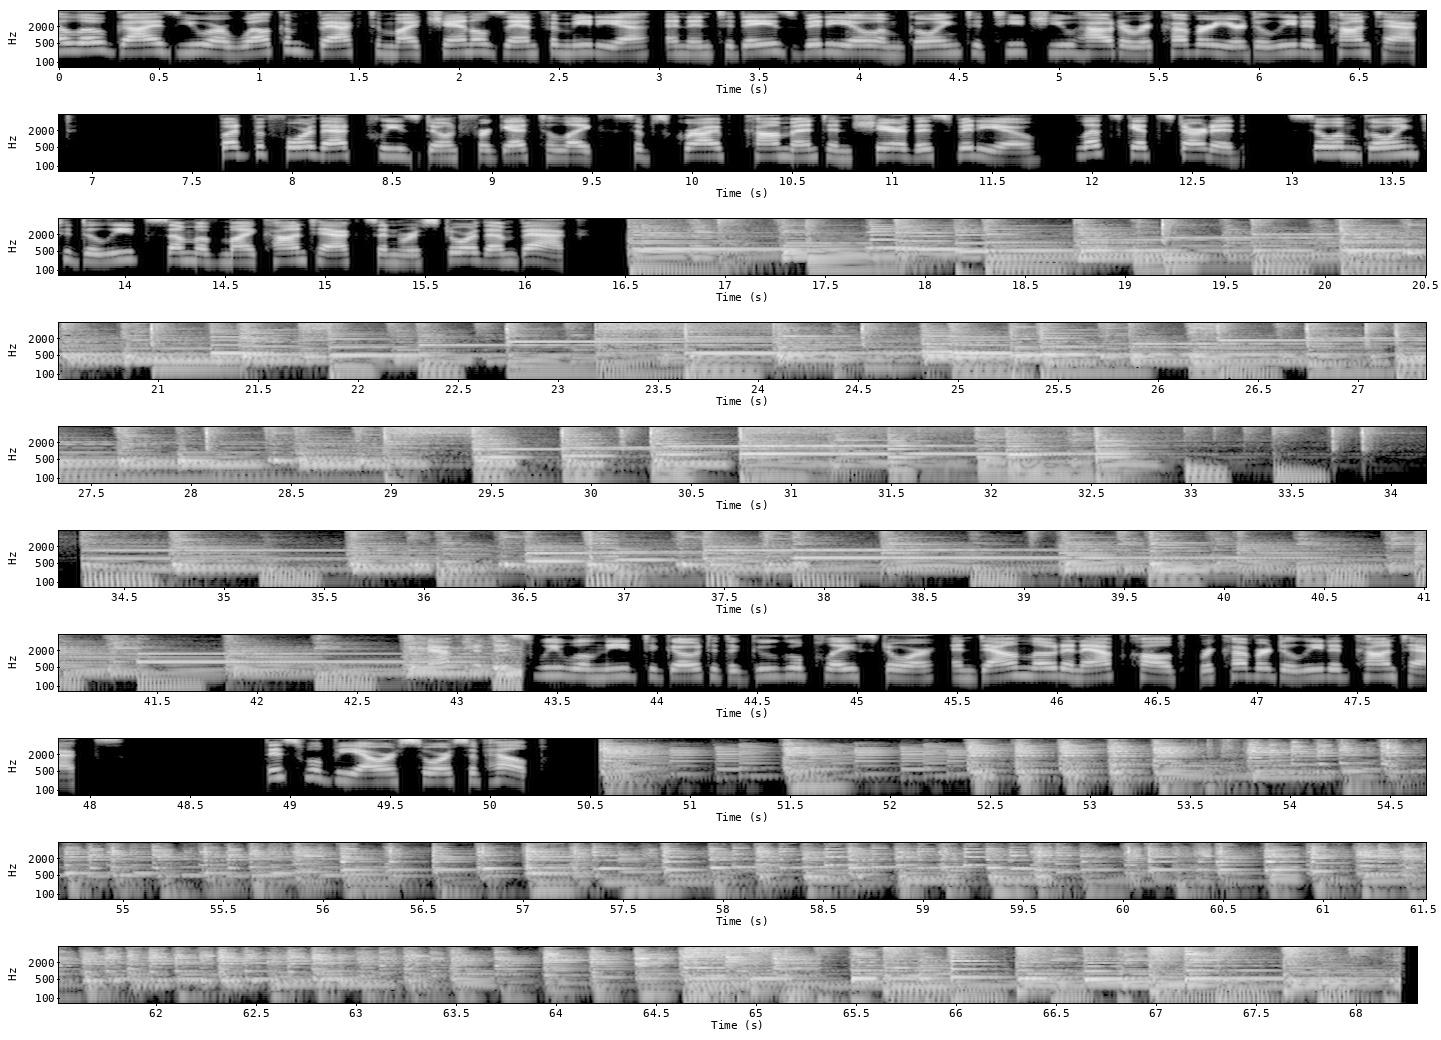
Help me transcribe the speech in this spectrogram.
Hello guys you are welcomed back to my channel Zanfa Media, and in today's video I'm going to teach you how to recover your deleted contact. But before that please don't forget to like, subscribe, comment and share this video. Let's get started. So I'm going to delete some of my contacts and restore them back. This we will need to go to the Google Play Store and download an app called Recover Deleted Contacts. This will be our source of help.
